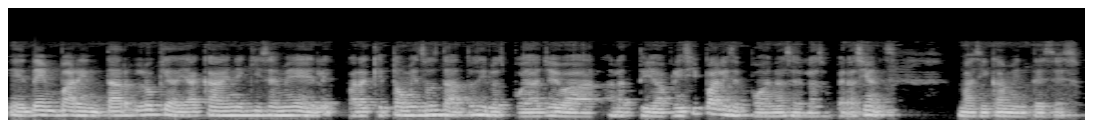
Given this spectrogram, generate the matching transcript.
eh, de emparentar lo que hay acá en XML para que tome esos datos y los pueda llevar a la actividad principal y se puedan hacer las operaciones. Básicamente es eso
